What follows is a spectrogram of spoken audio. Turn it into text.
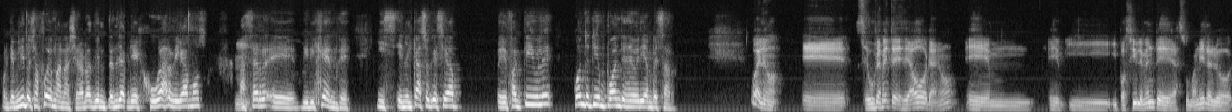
porque Milito ya fue manager, ahora tendría que jugar, digamos, a mm. ser eh, dirigente. Y en el caso que sea eh, factible, ¿cuánto tiempo antes debería empezar? Bueno, seguramente desde ahora, ¿no? Eh, y, posiblemente a su manera lo,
